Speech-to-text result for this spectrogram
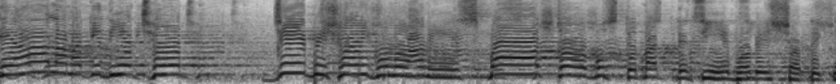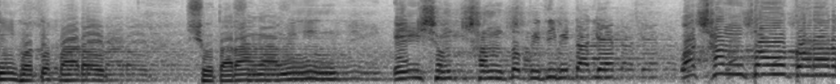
জ্ঞান আমাকে দিয়েছে। যে বিষয়গুলো আমি স্পষ্ট বুঝতে পারতেছি ভবিষ্যতে কি হতে পারে। সুতরাং আমি এই শান্ত পৃথিবীটাকে অশান্ত করার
